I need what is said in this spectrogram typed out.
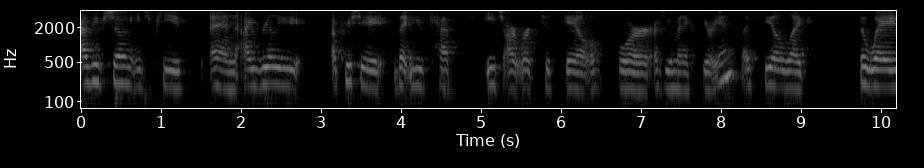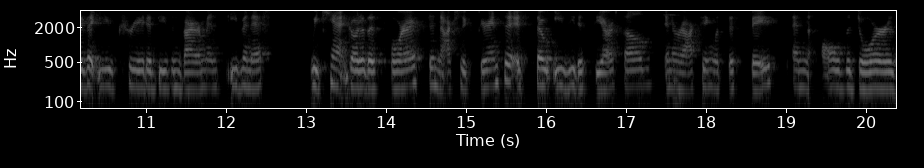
as you've shown each piece, and I really appreciate that you've kept each artwork to scale for a human experience. I feel like the way that you've created these environments, even if we can't go to this forest and actually experience it, it's so easy to see ourselves interacting with this space, and all the doors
